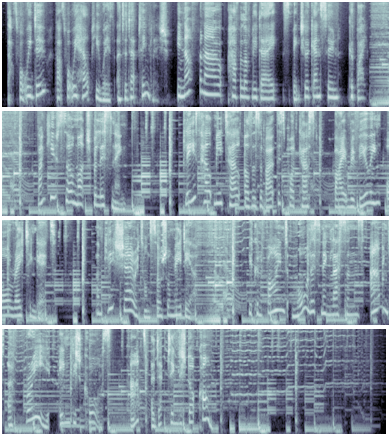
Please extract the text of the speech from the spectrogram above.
That's what we do. That's what we help you with at Adept English. Enough for now. Have a lovely day. Speak to you again soon. Goodbye. Thank you so much for listening. Please help me tell others about this podcast by reviewing or rating it. And please share it on social media. You can find more listening lessons and a free English course at adeptenglish.com.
